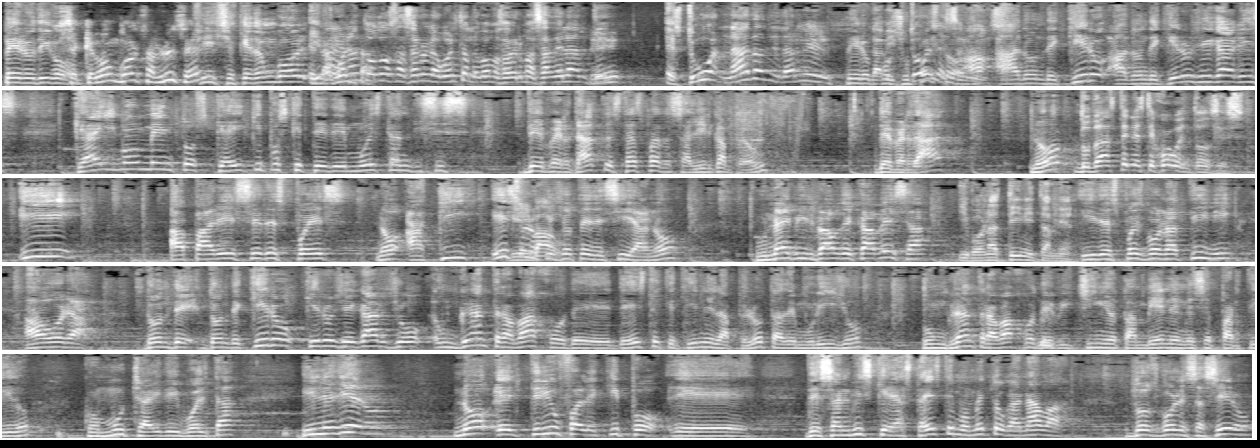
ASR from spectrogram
pero digo. Se quedó un gol San Luis, ¿eh? Sí, se quedó un gol. Iba ganando 2 a 0 en la vuelta, lo vamos a ver más adelante. Sí. Estuvo a nada de darle el, Pero la por victoria supuesto, a San Luis. a, a donde quiero, a donde quiero llegar es que hay momentos que hay equipos que te demuestran, dices, ¿de verdad estás para salir campeón? ¿De verdad? ¿No? ¿Dudaste en este juego entonces? Y aparece después, ¿no? Aquí, eso es lo que yo te decía, ¿no? Unai Bilbao de cabeza Y Bonatini también. y después Bonatini. Ahora, donde, donde quiero, quiero llegar yo, un gran trabajo de, de este que tiene la pelota de Murillo, un gran trabajo de Vichiño también en ese partido, con mucha ida y vuelta, y le dieron, no, el triunfo al equipo eh, de San Luis que hasta este momento ganaba dos goles a cero,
